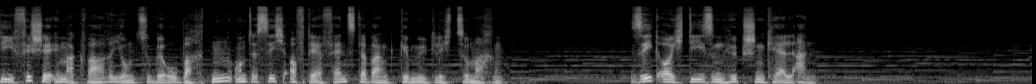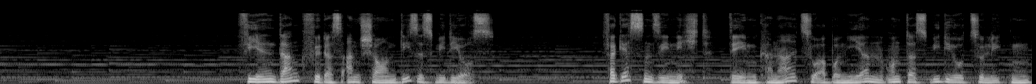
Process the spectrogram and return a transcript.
die Fische im Aquarium zu beobachten und es sich auf der Fensterbank gemütlich zu machen. Seht euch diesen hübschen Kerl an. Vielen Dank für das Anschauen dieses Videos. Vergessen Sie nicht, den Kanal zu abonnieren und das Video zu liken,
